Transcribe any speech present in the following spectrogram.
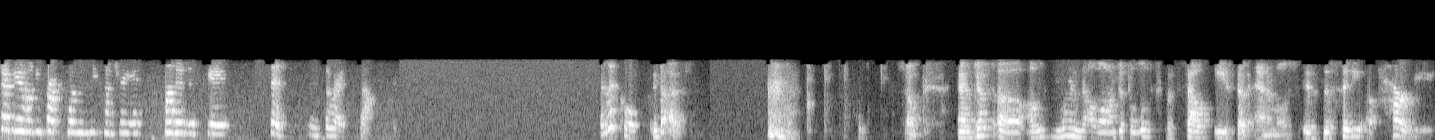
So if you're looking for a cozy country haunted escape, this is the right stop. It looks cool. It does. So, and just uh, moving along just a little to the southeast of Anamoose is the city of Harvey.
